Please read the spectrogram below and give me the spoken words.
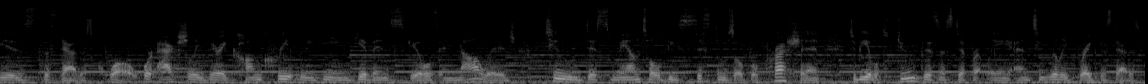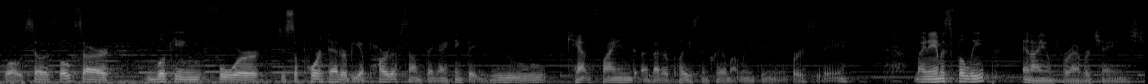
is the status quo. We're actually very concretely being given skills and knowledge to dismantle these systems of oppression to be able to do business differently and to really break the status quo. So if folks are looking for to support that or be a part of something, I think that you can't find a better place than Claremont Lincoln University. My name is Phillipe and I am forever changed.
